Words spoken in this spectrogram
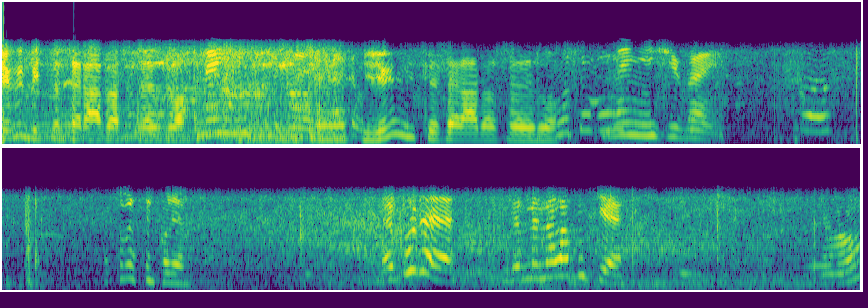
Že vy byste se ráda svezla? Není živý. Že vy byste se ráda svezla? Není živý. A co vlastně kolem? Nebude. Jdeme na labutě. Jo?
